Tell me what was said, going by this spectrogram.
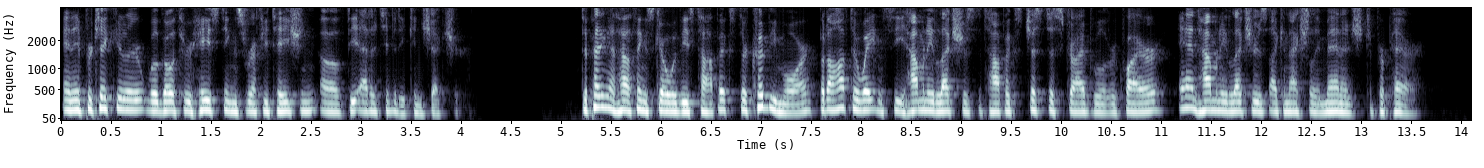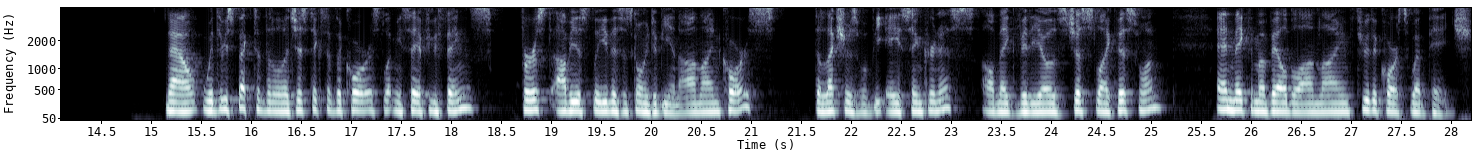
and in particular, we'll go through Hastings' refutation of the additivity conjecture. Depending on how things go with these topics, there could be more, but I'll have to wait and see how many lectures the topics just described will require, and how many lectures I can actually manage to prepare. Now, with respect to the logistics of the course, let me say a few things. First, obviously, this is going to be an online course. The lectures will be asynchronous. I'll make videos just like this one and make them available online through the course webpage.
